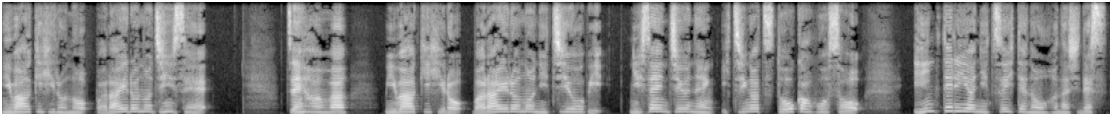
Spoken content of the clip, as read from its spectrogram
三輪明宏のバラ色の人生。前半は、三輪明宏バラ色の日曜日、2010年1月10日放送、インテリアについてのお話です。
